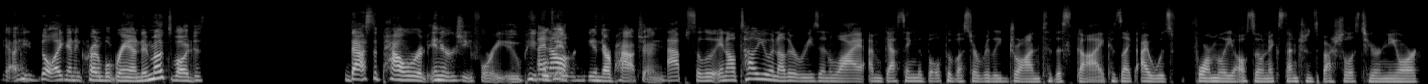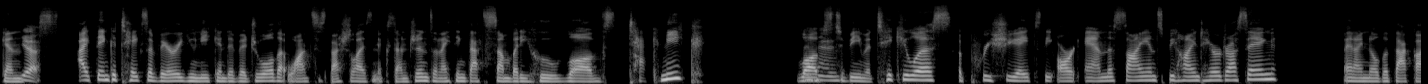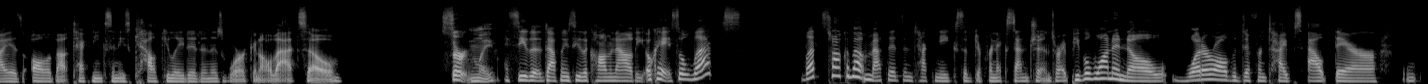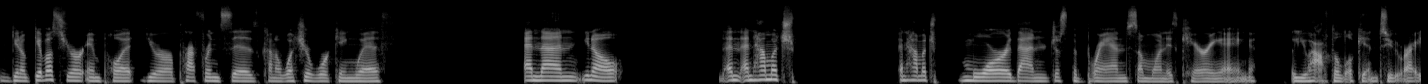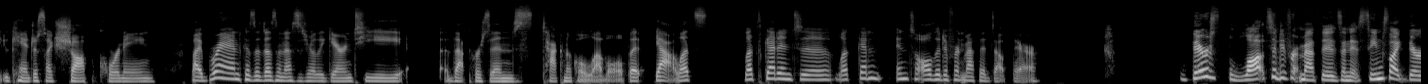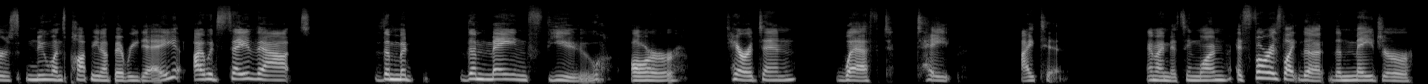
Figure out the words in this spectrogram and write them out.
yeah, he's built like an incredible brand. And most of all, just that's the power of energy for you, people's know. energy and their passion. Absolutely. And I'll tell you another reason why I'm guessing the both of us are really drawn to this guy. Cause like I was formerly also an extension specialist here in New York. And Yes, I think it takes a very unique individual that wants to specialize in extensions. And I think that's somebody who loves technique, loves Mhm. to be meticulous, appreciates the art and the science behind hairdressing. And I know that that guy is all about techniques and he's calculated in his work and all that. So certainly. I see that definitely see the commonality. Okay, so let's let's talk about methods and techniques of different extensions, right? People want to know what are all the different types out there. You know, give us your input, your preferences, kind of what you're working with. And then, you know, and and how much and how much more than just the brand someone is carrying you have to look into, right? You can't just like shop according by brand because it doesn't necessarily guarantee that person's technical level. But yeah, let's let's get into let's get into all the different methods out there. There's lots of different methods, and it seems like there's new ones popping up every day. I would say that the the main few are keratin, weft, tape, I-tip. Am I missing one? As far as like the the major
